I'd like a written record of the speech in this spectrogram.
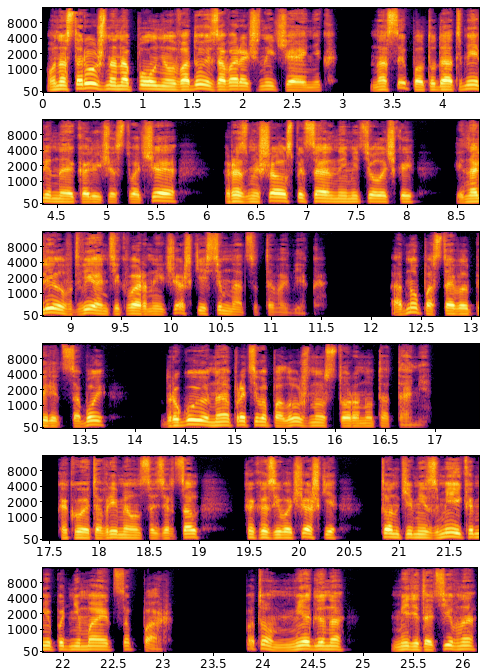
Он осторожно наполнил водой заварочный чайник, насыпал туда отмеренное количество чая, размешал специальной метелочкой и налил в две антикварные чашки XVII века. Одну поставил перед собой — другую — на противоположную сторону татами. Какое-то время он созерцал, как из его чашки тонкими змейками поднимается пар. Потом медленно, медитативно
